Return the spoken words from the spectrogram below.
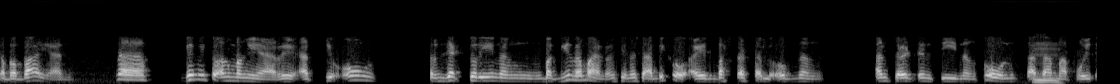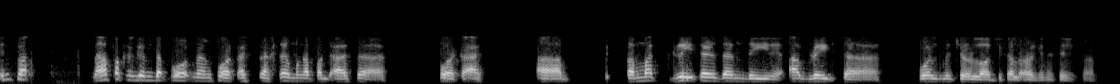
kababayan na ganito ang mangyayari at yung trajectory ng bagyo naman, ang sinasabi ko, ay basta sa loob ng uncertainty ng cone, tatama po yun. In fact, napakaganda po ng forecast track ng mga pag-asa forecast. Uh, much greater than the average uh, World Meteorological Organization.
